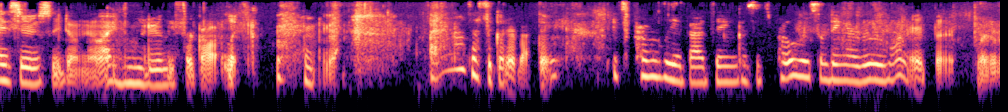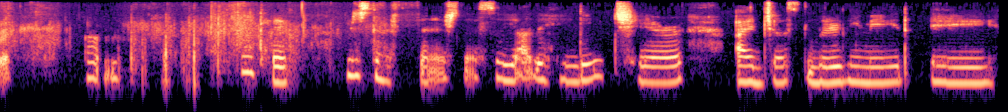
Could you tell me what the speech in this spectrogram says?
I seriously don't know. I literally forgot. Like, oh my god. I don't know if that's a good or bad thing. It's probably a bad thing because it's probably something I really wanted, but whatever. Um, okay. I'm just gonna finish this. So, yeah, the hanging chair. I just literally made a.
